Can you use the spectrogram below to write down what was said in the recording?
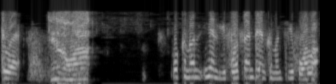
对，听得懂吗？我可能念礼佛三遍，可能激活了。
